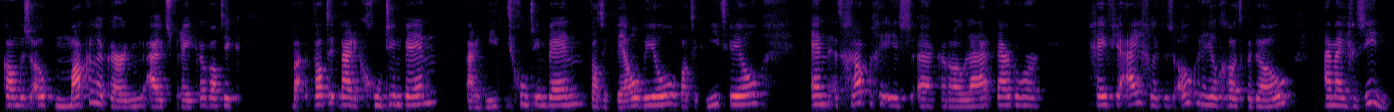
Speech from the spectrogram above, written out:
kan dus ook makkelijker nu uitspreken wat ik, wat, waar ik goed in ben waar ik niet goed in ben, wat ik wel wil, wat ik niet wil. En het grappige is, uh, Carola, daardoor geef je eigenlijk dus ook een heel groot cadeau aan mijn gezin.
